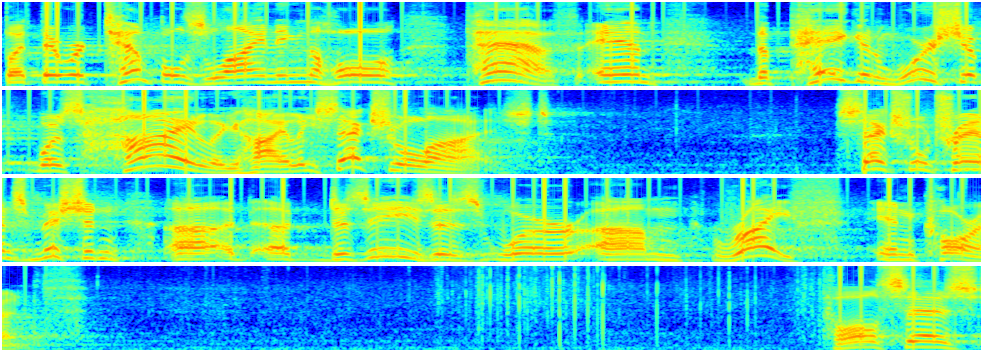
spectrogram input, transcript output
but there were temples lining the whole path, and the pagan worship was highly, highly sexualized. Sexual transmission uh, uh, diseases were um, rife in Corinth. Paul says,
